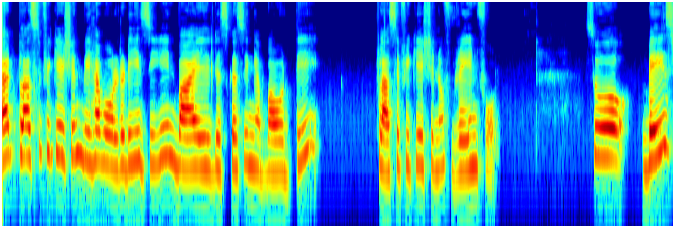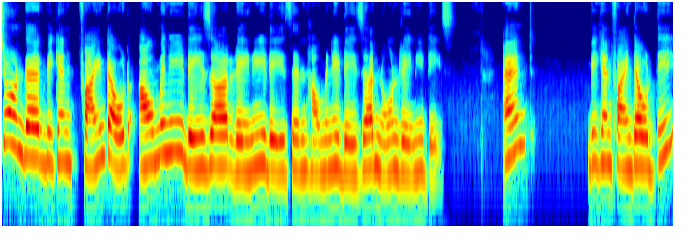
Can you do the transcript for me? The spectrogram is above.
that classification we have already seen while discussing about the classification of rainfall. So based on that we can find out how many days are rainy days and how many days are non-rainy days and we can find out the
